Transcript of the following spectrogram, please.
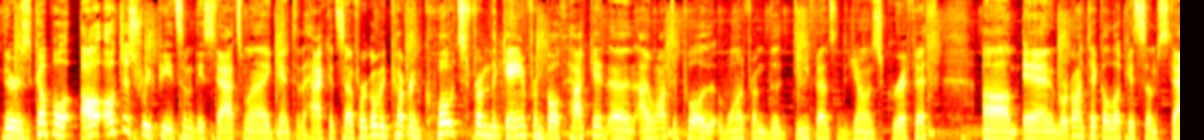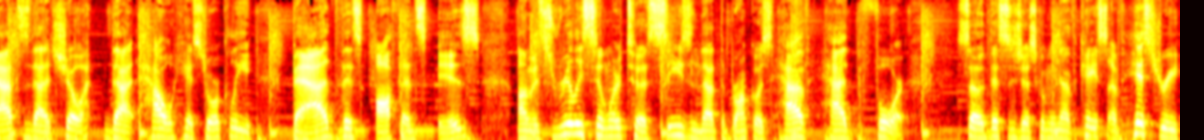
there's a couple. I'll, I'll just repeat some of these stats when I get into the Hackett stuff. We're going to be covering quotes from the game from both Hackett and I want to pull one from the defense the Jonas Griffith, um, and we're going to take a look at some stats that show that how historically bad this offense is. Um, it's really similar to a season that the Broncos have had before. So this is just going to be another case of history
